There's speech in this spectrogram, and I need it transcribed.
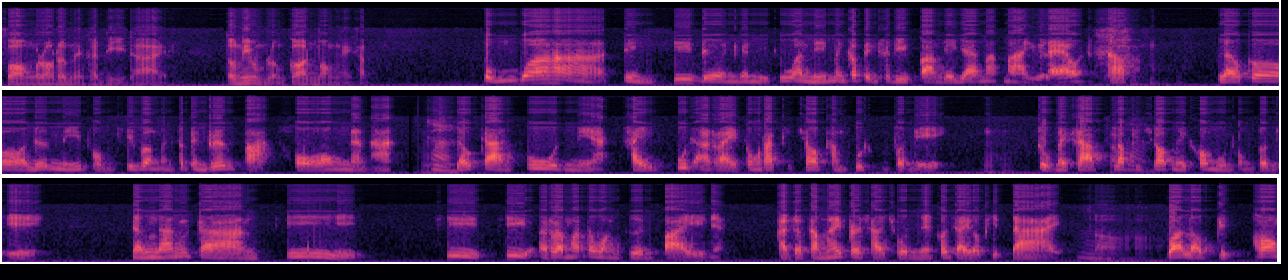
ฟ้องร้องดำเนินคดีได้ ตรงนี้ผมหลวงกรมองไงครับ ผมว่าสิ่งที่เดินกันอยู่ทุกวันนี้มันก็เป็นคดีความเยอะแยะมากมายอยู่แล้วนะครับ แล้วก็เรื่องนี้ผมคิดว่ามันก็เป็นเรื่องปากท้องนะนะค่ะแล้วการพูดเนี่ยใครพูดอะไรต้องรับผิดชอบคำพูดของตนเองอืมถูกไหมครับครับ รับผิดชอบในข้อมูลของตนเอง ดังนั้นการที่ที่ที่ระมัดระวังเกินไปเนี่ย อาจจะทำให้ประชาชนเนี่ยเข้าใจเราผิดได้อ่า ว่าเราปิดห้อง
